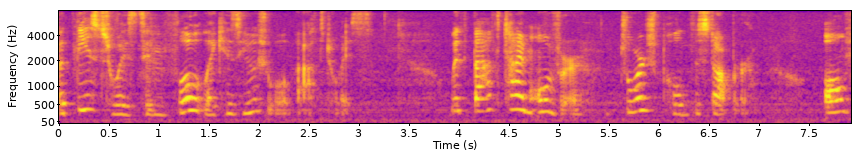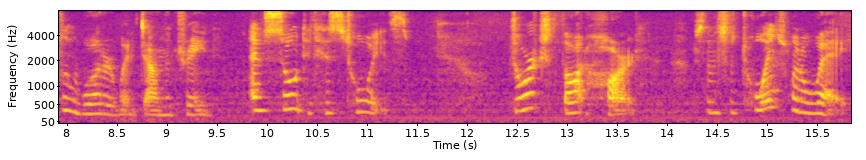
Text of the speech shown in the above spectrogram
But these toys didn't float like his usual bath toys. With bath time over, George pulled the stopper. All the water went down the drain, and so did his toys. George thought hard. Since the toys went away,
